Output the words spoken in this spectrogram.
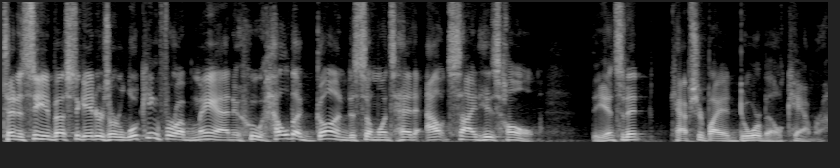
Tennessee investigators are looking for a man who held a gun to someone's head outside his home. The incident captured by a doorbell camera.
